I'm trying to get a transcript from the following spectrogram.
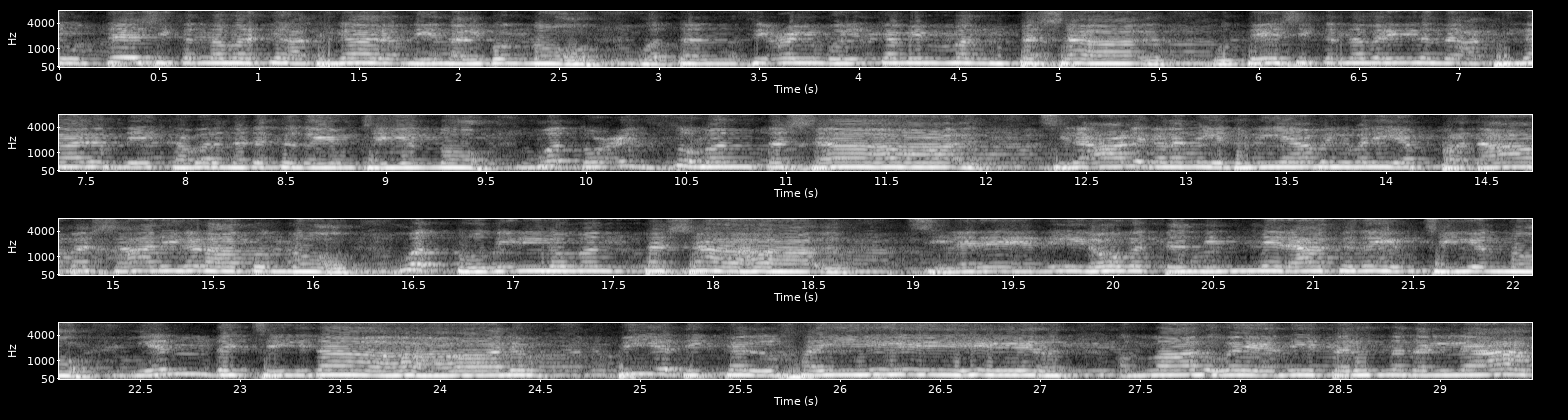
ഉദ്ദേശിക്കുന്നവർക്ക് അധികാരം നീ നൽകുന്നു. ഉദ്ദേശിക്കുന്നവരിൽ നിന്ന് അധികാരം നീ കവർന്നെടുക്കുകയും ചെയ്യുന്നു. ചില ആളുകളെ നീ ദുനിയാവിൽ വലിയ പ്രതാപശാലികളാക്കുന്നു. ചിലരെ നീ ലോകത്ത് നിന്നരാക്കുകയും ചെയ്യുന്നു. എന്ത് ചെയ്താലും അല്ലാഹുവേ നീ തരുന്നതെല്ലാം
